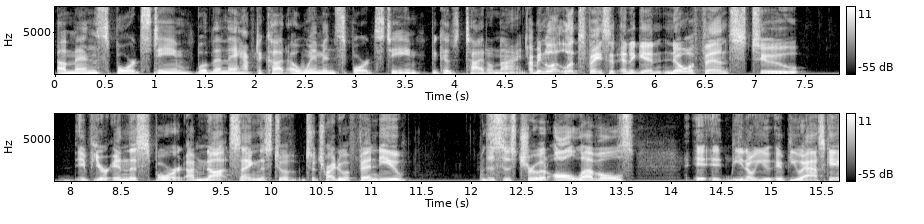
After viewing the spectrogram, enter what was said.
a men's sports team, well, then they have to cut a women's sports team because Title IX. I mean, let, let's face it. And again, no offense to if you're in this sport. I'm not saying this to to try to offend you. This is true at all levels. It, it- you know, you if you ask a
